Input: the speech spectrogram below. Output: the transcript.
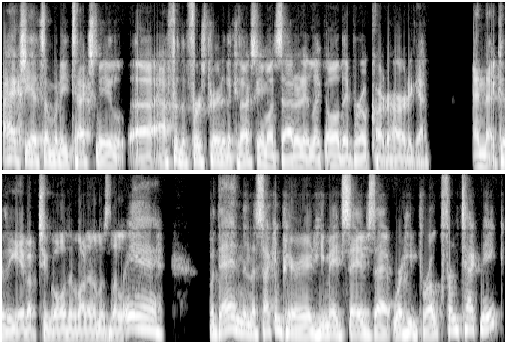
I actually had somebody text me uh, after the first period of the canucks game on saturday like oh they broke carter hart again. And that because he gave up two goals and one of them was little eh. But then in the second period he made saves that where he broke from technique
